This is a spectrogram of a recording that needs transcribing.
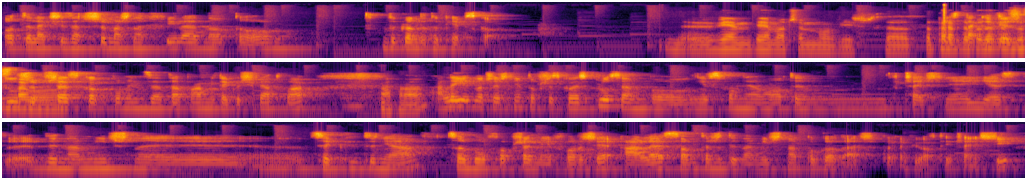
O tyle jak się zatrzymasz na chwilę, no to wygląda to kiepsko. Wiem, wiem o czym mówisz. To, to, jest taki zostało... duży przeskok pomiędzy etapami tego światła, Aha. ale jednocześnie to wszystko jest plusem, bo nie wspomniałem o tym wcześniej. Jest dynamiczny cykl dnia, co było w poprzedniej Forzie, ale są też dynamiczna pogoda się pojawiła w tej części.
